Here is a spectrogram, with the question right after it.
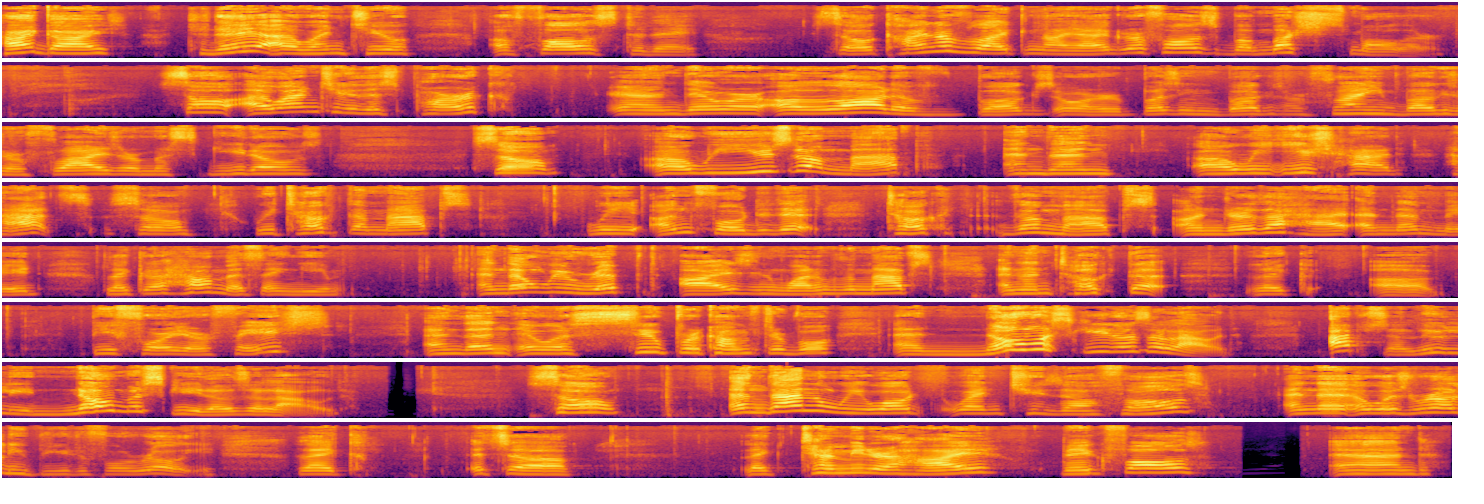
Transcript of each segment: Hi guys. Today I went to a falls today. So kind of like Niagara Falls but much smaller. So I went to this park and there were a lot of bugs or buzzing bugs or flying bugs or flies or mosquitoes. So uh, we used a map and then uh, we each had hats. So we took the maps we unfolded it, tucked the maps under the hat, and then made like a helmet thingy. And then we ripped eyes in one of the maps, and then tucked it like uh, before your face. And then it was super comfortable, and no mosquitoes allowed. Absolutely no mosquitoes allowed. So, and then we went to the falls, and then it was really beautiful, really. Like, it's a like 10 meter high, big falls, and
